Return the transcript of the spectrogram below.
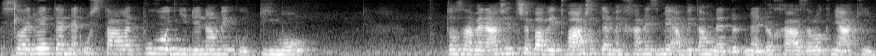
sledujete neustále původní dynamiku týmu, to znamená, že třeba vytváříte mechanismy, aby tam nedocházelo k nějaký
